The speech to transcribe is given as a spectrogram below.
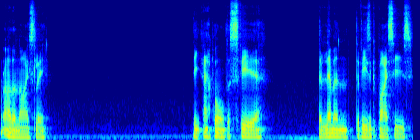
rather nicely the apple, the sphere, the lemon, the Vesica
